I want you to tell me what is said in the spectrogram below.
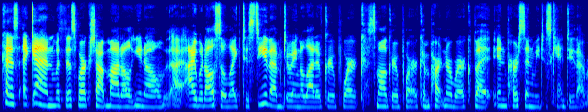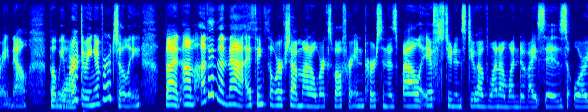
Because again, with this workshop model, you know, I, I would also like to see them doing a lot of group work, small group work, and partner work. But in person, we just can't do that right now. But we yeah. were doing it virtually. But um, other than that, I think the workshop model works well for in person as well if students do have one on one devices or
